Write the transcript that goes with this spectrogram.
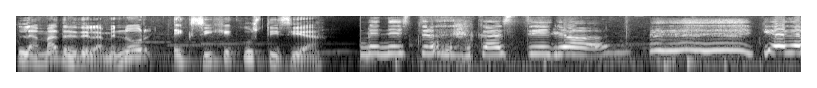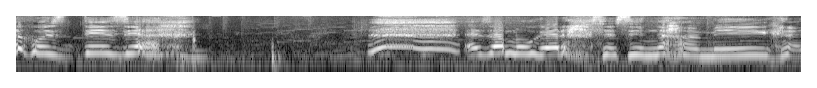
La madre de la menor exige justicia. Ministro del Castillo, quiero justicia. Esa mujer asesinó a mi hija.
